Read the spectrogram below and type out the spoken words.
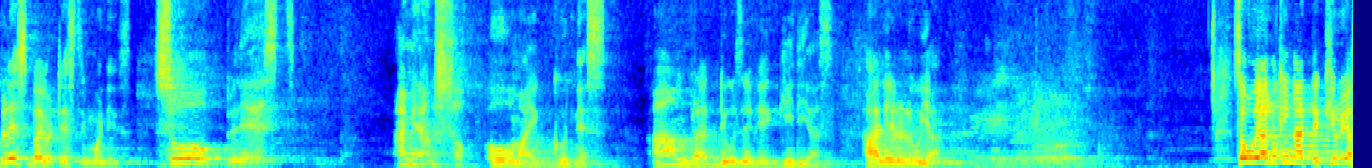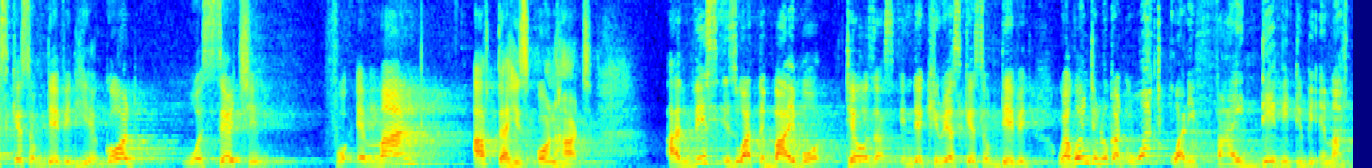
blessed by your testimonies. So blessed. I mean, I'm so, oh my goodness. Ambra duze vegidias. Hallelujah. So we are looking at the curious case of David here. God was searching for a man after his own heart. And this is what the Bible tells us in the curious case of David. We are going to look at what qualified David to be a, ma-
